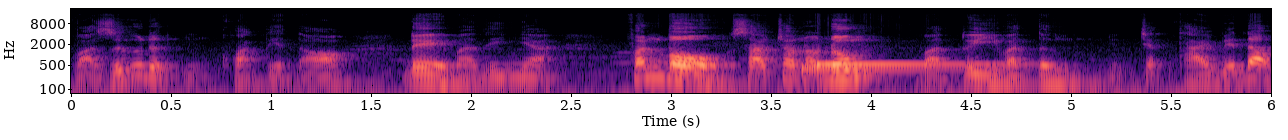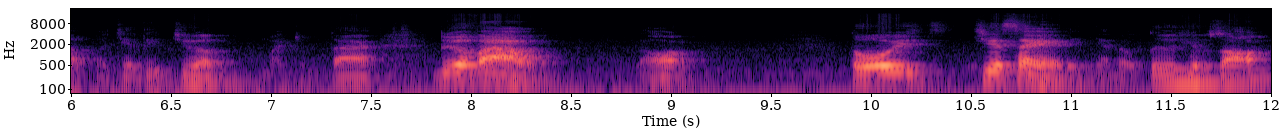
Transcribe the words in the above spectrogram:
và giữ được những khoản tiền đó để mà gì nhỉ? Phân bổ sao cho nó đúng và tùy vào từng những trạng thái biến động ở trên thị trường mà chúng ta đưa vào. Đó tôi chia sẻ để nhà đầu tư hiểu rõ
